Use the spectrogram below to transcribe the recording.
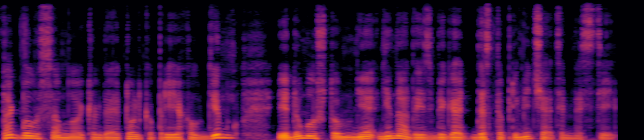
Так было со мной, когда я только приехал в Дингу и думал, что мне не надо избегать достопримечательностей.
